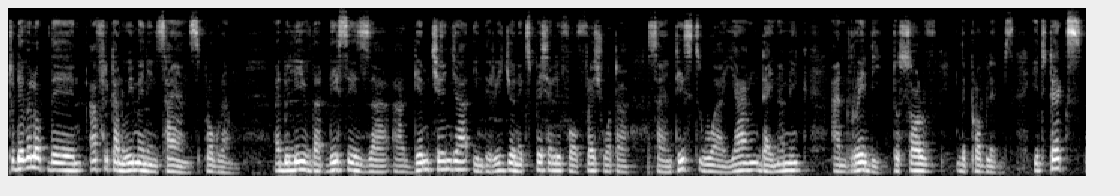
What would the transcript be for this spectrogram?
to develop the African Women in Science program. I believe that this is a, a, game changer in the region, especially for freshwater scientists who are young, dynamic, and ready to solve the problems. It takes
